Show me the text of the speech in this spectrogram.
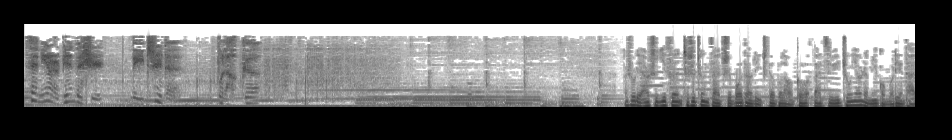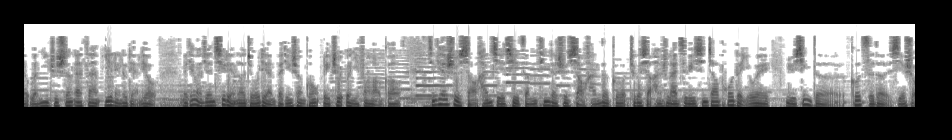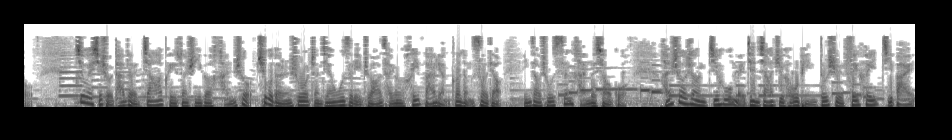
在你耳边的是李志的《不老歌》。十点二十一分，这是正在直播的李智的不老歌，来自于中央人民广播电台文艺之声 FM 一零六点六。每天晚间七点到九点，北京上空，李智为你放老歌。今天是小寒节气，咱们听的是小寒的歌。这个小寒是来自于新加坡的一位女性的歌词的写手。这位写手他的家可以算是一个寒舍，去过的人说，整间屋子里主要采用黑白两个冷色调，营造出森寒的效果。寒舍上几乎每件家具和物品都是非黑即白。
